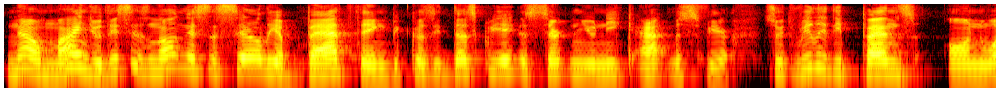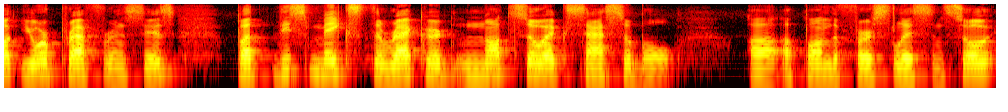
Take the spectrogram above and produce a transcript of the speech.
Now, mind you, this is not necessarily a bad thing because it does create a certain unique atmosphere. So it really depends on what your preference is, but this makes the record not so accessible uh, upon the first listen. So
